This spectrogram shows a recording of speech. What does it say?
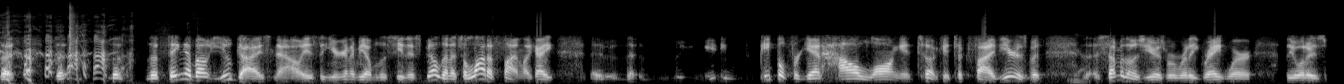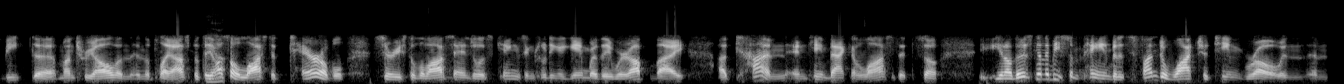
the, the the the thing about you guys now is that you're going to be able to see this build, and it's a lot of fun. Like I. Uh, the, People forget how long it took. It took five years, but some of those years were really great. Where the Oilers beat uh, Montreal in, in the playoffs, but they also lost a terrible series to the Los Angeles Kings, including a game where they were up by a ton and came back and lost it. So, you know, there's going to be some pain, but it's fun to watch a team grow. And, and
